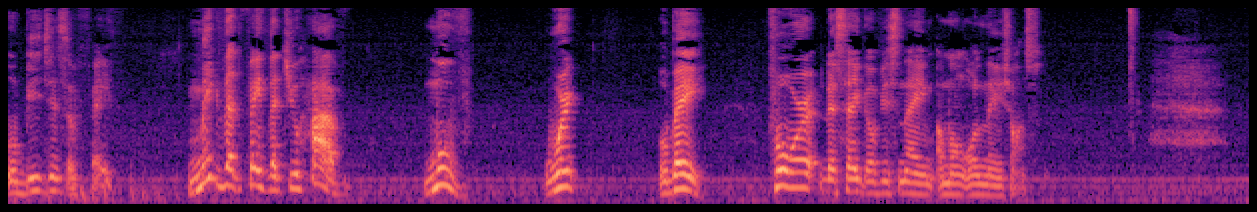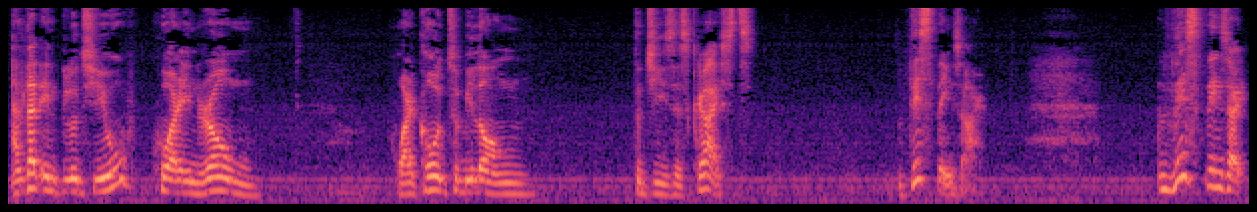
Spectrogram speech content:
obedience of faith. Make that faith that you have move, work, obey for the sake of His name among all nations. And that includes you who are in Rome, who are called to belong to Jesus Christ. These things are. These things are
